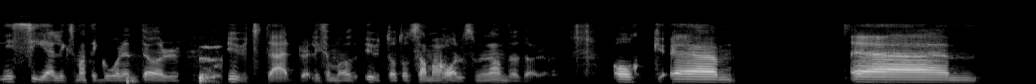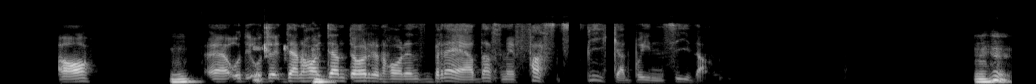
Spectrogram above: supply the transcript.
ni ser liksom att det går en dörr ut där, liksom utåt åt samma håll som den andra dörren. Och um, um, ja, Mm. Uh, och, den, har, den dörren har en bräda som är fastspikad på insidan. Mm.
